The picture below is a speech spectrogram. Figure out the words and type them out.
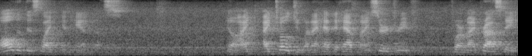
all that this life can hand us. I, I told you when I had to have my surgery for my prostate,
